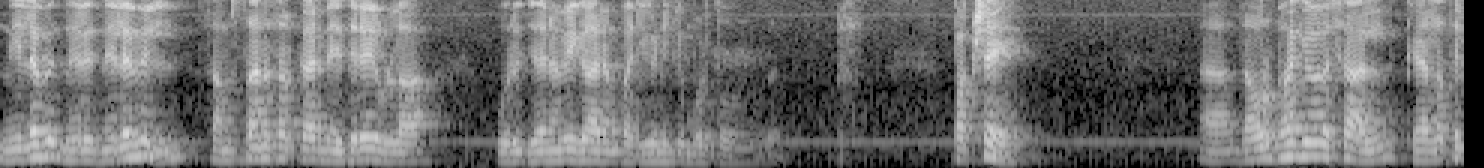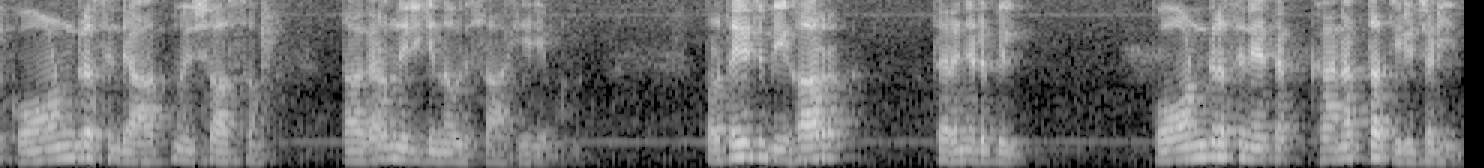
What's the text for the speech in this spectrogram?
നിലവിൽ നിലവിൽ സംസ്ഥാന സർക്കാരിനെതിരെയുള്ള ഒരു ജനവികാരം പരിഗണിക്കുമ്പോൾ തോന്നുന്നത്. പക്ഷേ ദൗർഭാഗ്യവശാൽ കേരളത്തിൽ കോൺഗ്രസിന്റെ ആത്മവിശ്വാസം തകർന്നിരിക്കുന്ന ഒരു സാഹചര്യമാണ്. പ്രത്യേകിച്ച് ബീഹാർ തെരഞ്ഞെടുപ്പിൽ കോൺഗ്രസിനേറ്റ കനത്ത തിരിച്ചടിയും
